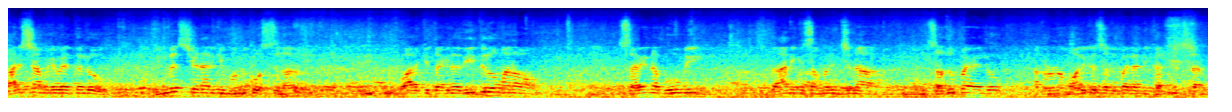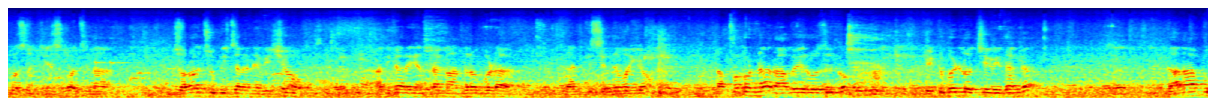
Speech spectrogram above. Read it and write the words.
పారిశ్రామికవేత్తలు ఇన్వెస్ట్ చేయడానికి ముందుకు వస్తున్నారు. వారికి తగిన రీతిలో మనం సరైన భూమి దానికి సంబంధించిన సదుపాయాలు అక్కడ ఉన్న మౌలిక సదుపాయాలన్నీ కల్పించడానికి కోసం చేసుకోవాల్సిన చొరవ చూపించాలనే విషయం అధికార యంత్రాంగం అందరం కూడా దానికి సిద్ధమయ్యాం. తప్పకుండా రాబోయే రోజుల్లో పెట్టుబడులు వచ్చే విధంగా దాదాపు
